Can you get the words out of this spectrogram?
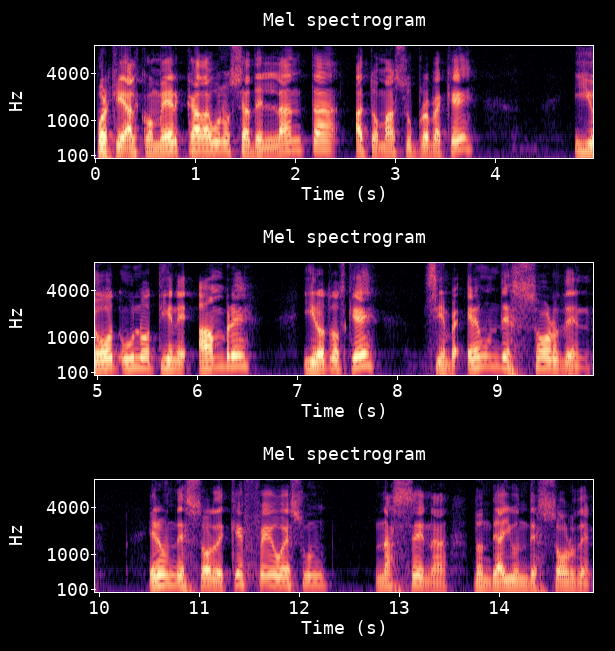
Porque al comer cada uno se adelanta a tomar su propia qué. Y uno tiene hambre y el otro qué. Siempre. Era un desorden. Era un desorden. Qué feo es una cena donde hay un desorden.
